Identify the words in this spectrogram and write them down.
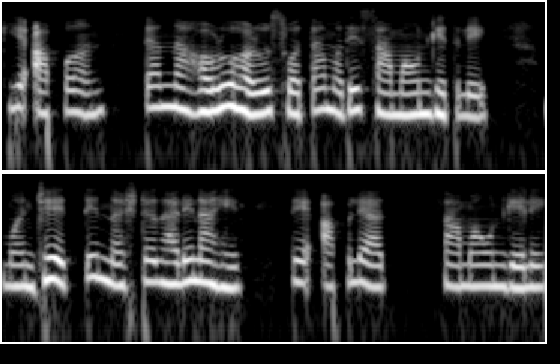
की आपण त्यांना हळूहळू स्वतःमध्ये सामावून घेतले. म्हणजे ते नष्ट झाले नाहीत ते आपल्यात सामावून गेले.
